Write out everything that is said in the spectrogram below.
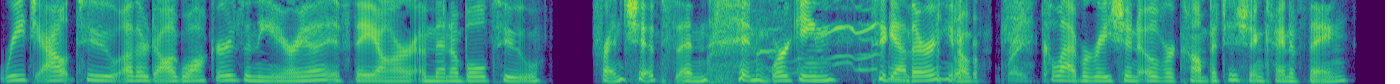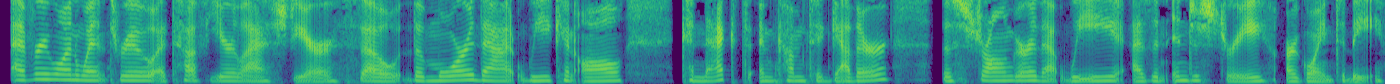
Reach out to other dog walkers in the area if they are amenable to friendships and, and working together, you know, right. collaboration over competition kind of thing. Everyone went through a tough year last year. So the more that we can all connect and come together, the stronger that we as an industry are going to be.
